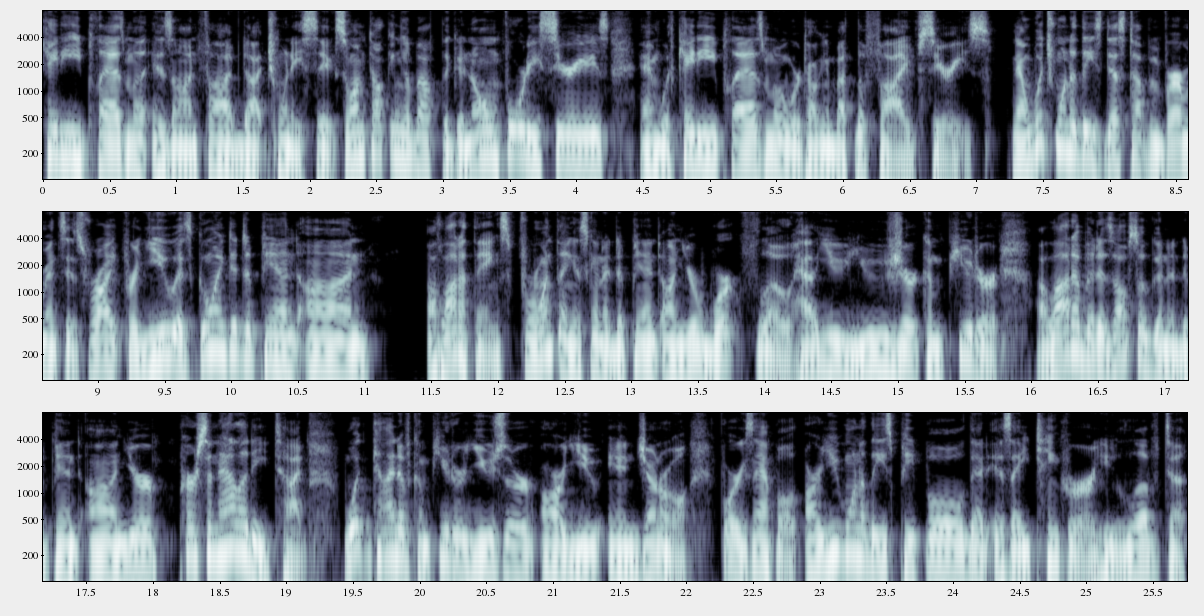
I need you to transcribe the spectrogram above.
KDE Plasma is on 5.26. So I'm talking about the GNOME 40 series, and with KDE Plasma, we're talking about the 5 series. Now, which one of these desktop environments is right for you is going to depend on a lot of things. For one thing, it's going to depend on your workflow, how you use your computer. A lot of it is also going to depend on your personality type. What kind of computer user are you in general? For example, are you one of these people that is a tinkerer? You love to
